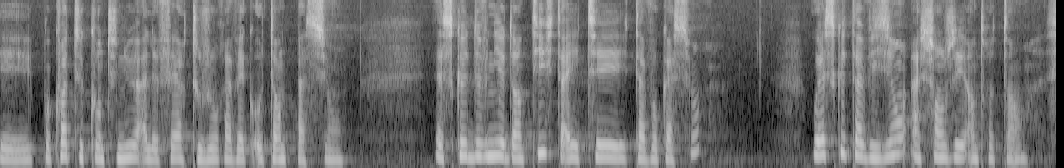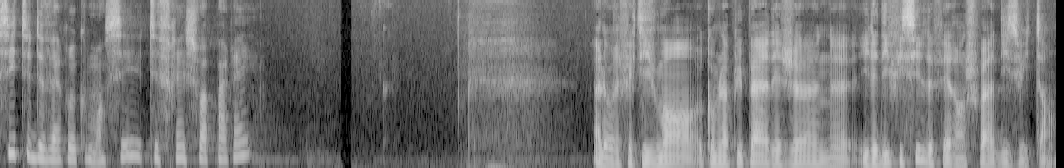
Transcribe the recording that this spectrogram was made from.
et pourquoi tu continues à le faire toujours avec autant de passion? Est-ce que devenir dentiste a été ta vocation? Ou est-ce que ta vision a changé entre-temps? Si tu devais recommencer, tu ferais choix pareil? Alors effectivement, comme la plupart des jeunes, il est difficile de faire un choix à 18 ans.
